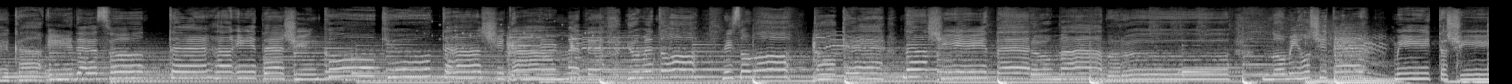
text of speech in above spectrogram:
世界で吸って吐いて深呼吸確かめて夢と理想を溶け出してるマブル。飲み干してみたし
